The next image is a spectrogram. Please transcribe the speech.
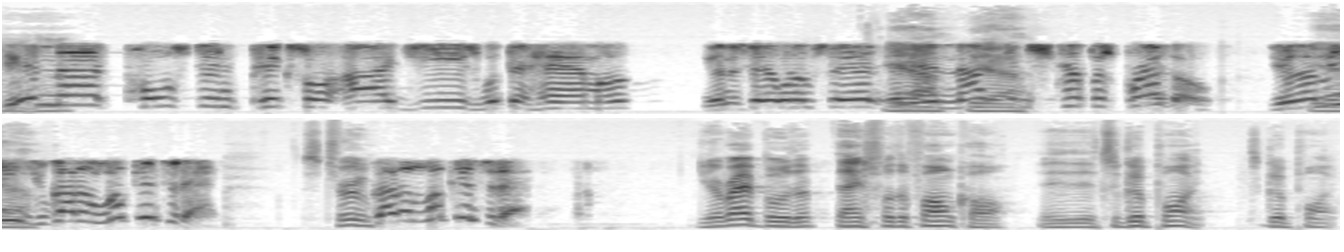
They're mm-hmm. not posting pics on IGs with the hammer. You understand what I'm saying? Yeah, and they're not yeah. getting strippers prego. You know what Yeah. I mean? You got to look into that. It's true. You got to look into that. You're right, Buddha. Thanks for the phone call. It's a good point. It's a good point.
